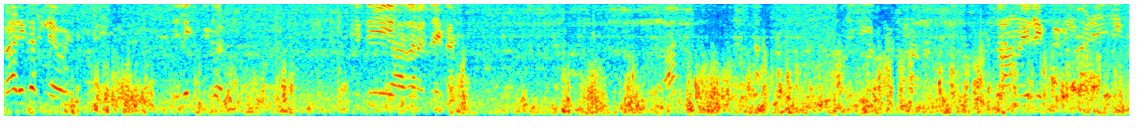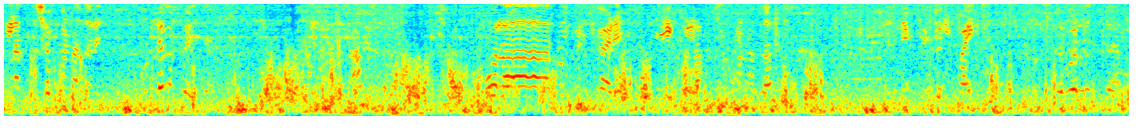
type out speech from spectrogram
गाडी कसली आहे इलेक्ट्रिकल. किती हजाराची आहे काय हा? एक लाख मित्रांनो इलेक्ट्रिकल गाडी एक लाख छप्पन हजार आहे. कुठल्या कंपनीच्या ओला कंपनीची गाडी आहे. एक लाख छप्पन हजार. इलेक्ट्रिकल बाईक जबरदस्त गाडी.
